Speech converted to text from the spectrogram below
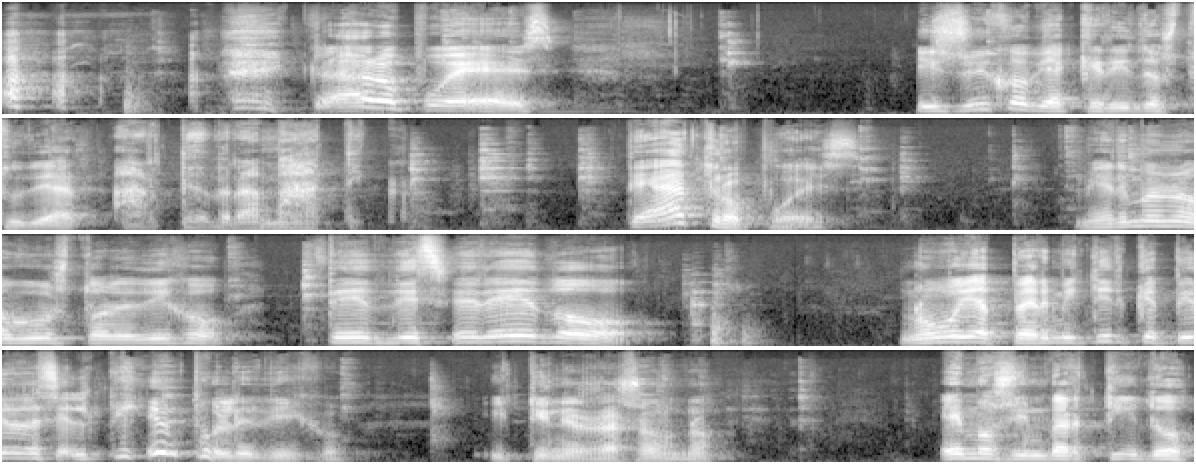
Claro, pues. Y su hijo había querido estudiar arte dramático. Teatro, pues. Mi hermano Augusto le dijo, te desheredo. No voy a permitir que pierdas el tiempo, le dijo. Y tienes razón, ¿no? Hemos invertido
